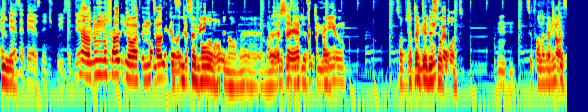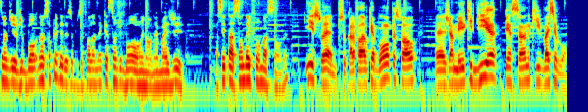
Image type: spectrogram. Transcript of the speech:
é 10 é 10, né? Tipo isso. É 10 não, não, não falo de nota, não falo de nota. Eu também. Bom ou ruim, não, né? É mais Essa época também eu. Só, só pra entender nunca... seu ponto. Uhum. Você fala, não é nem falar. questão de, de bom. Não, só pra entender seu ponto. Você fala, não é questão de bom ou ruim, não, né? Mas de aceitação da informação, né? Isso, é. Se o cara falava que é bom, o pessoal é, já meio que lia pensando que vai ser bom.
